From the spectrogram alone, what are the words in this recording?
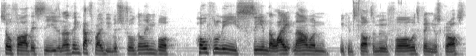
so far this season. I think that's why we were struggling, but hopefully he's seeing the light now and we can start to move forward. Fingers crossed.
